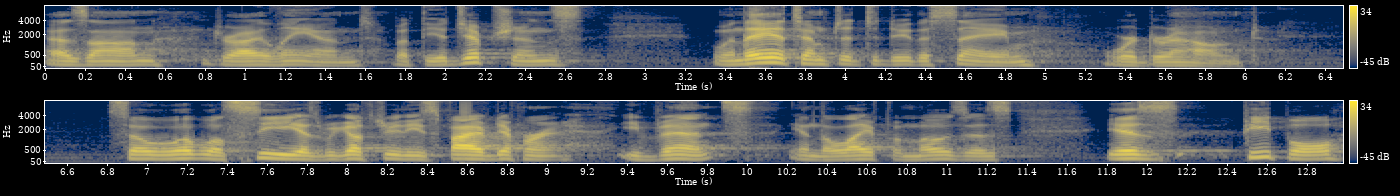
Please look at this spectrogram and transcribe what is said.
as on dry land, but the Egyptians, when they attempted to do the same, were drowned. So, what we'll see as we go through these five different events in the life of Moses is people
